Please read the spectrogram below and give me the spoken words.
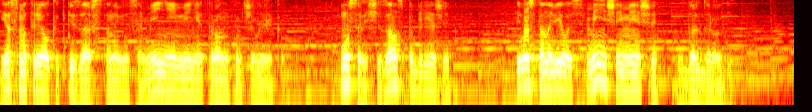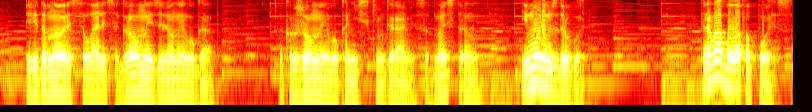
Я смотрел, как пейзаж становился менее и менее тронутым человеком. Мусор исчезал с побережья, его становилось меньше и меньше вдоль дороги. Передо мной расстилались огромные зеленые луга, окруженные вулканическими горами с одной стороны и морем с другой. Трава была по пояс,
